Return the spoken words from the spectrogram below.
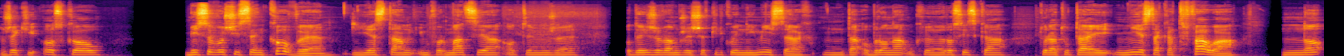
rzeki Oskoł, miejscowości Sękowe. Jest tam informacja o tym, że podejrzewam, że jeszcze w kilku innych miejscach m, ta obrona rosyjska, która tutaj nie jest taka trwała, no,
